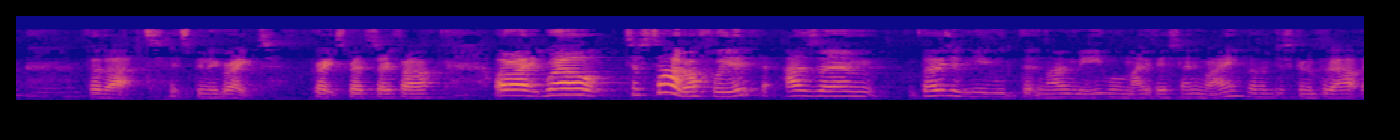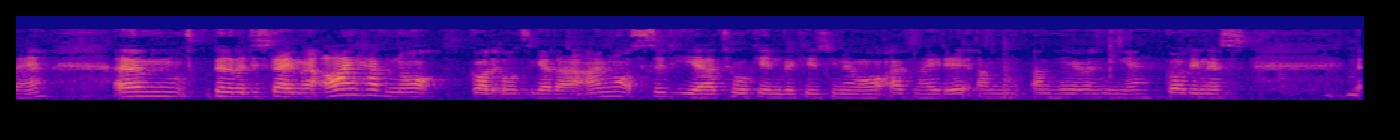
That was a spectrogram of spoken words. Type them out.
for that. It's been a great, great spread so far. All right, well, to start off with, as um, those of you that know me will know this anyway, but I'm just going to put it out there. Um, bit of a disclaimer: I have not got it all together. I'm not stood here talking because you know what I've made it. I'm I'm here in the uh, godliness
